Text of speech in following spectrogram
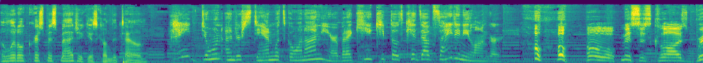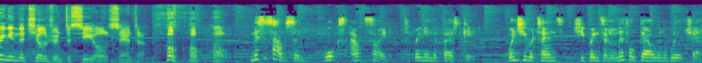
A little Christmas magic has come to town. I don't understand what's going on here, but I can't keep those kids outside any longer. Ho, ho, ho! Mrs. Claus, bring in the children to see old Santa. Ho, ho, ho! Mrs. Halverson walks outside to bring in the first kid. When she returns, she brings in a little girl in a wheelchair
